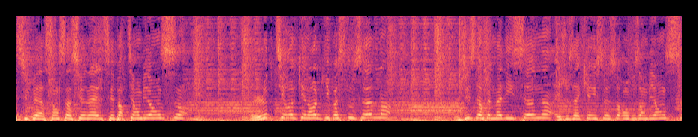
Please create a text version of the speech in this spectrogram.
Super, sensationnel, c'est parti ambiance. Le petit rock'n'roll qui passe tout seul. Juste après le Madison. Et je vous accueille ce soir, on vous ambiance.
